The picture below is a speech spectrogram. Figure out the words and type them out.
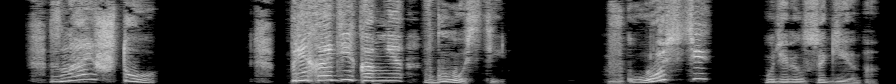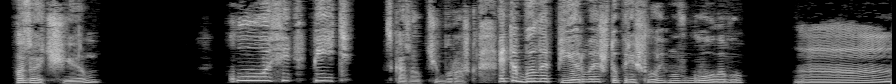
— Знаешь что? Приходи ко мне в гости. — В гости? — удивился Гена. — А зачем? — Кофе пить, — сказал Чебурашка. Это было первое, что пришло ему в голову. — Ну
